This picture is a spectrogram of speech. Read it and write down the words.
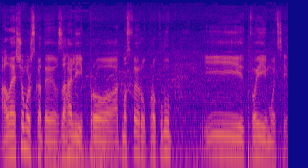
але що можеш сказати взагалі про атмосферу, про клуб і твої емоції?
